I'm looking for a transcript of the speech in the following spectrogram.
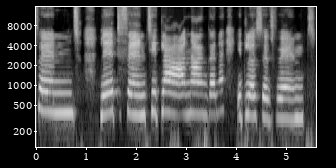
friends. Let's send it. La, na, na, na. It friends.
